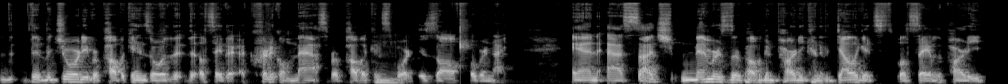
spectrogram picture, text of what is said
the majority of Republicans, or the, the, let's say the, a critical mass of Republican mm. support, dissolved overnight. And as such, members of the Republican Party, kind of delegates, let's say, of the party,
